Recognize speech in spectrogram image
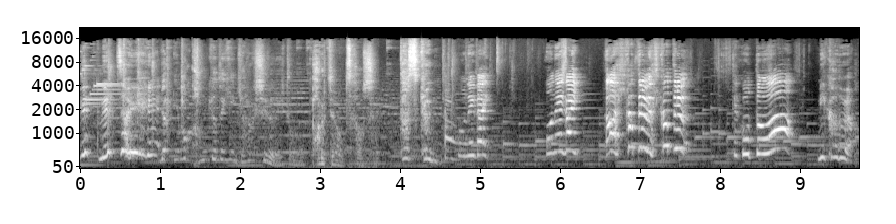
えめっちゃいい。いや今環境的にギャラクシールドいいと思う。パルテノン使うしね確かに。お願い。お願い。あ光ってる光ってる。ってことはミカドや。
